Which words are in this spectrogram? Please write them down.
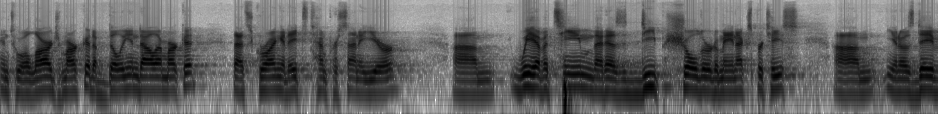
into a large market, a billion dollar market that's growing at 8 to 10% a year. Um, we have a team that has deep shoulder domain expertise. Um, you know, as Dave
